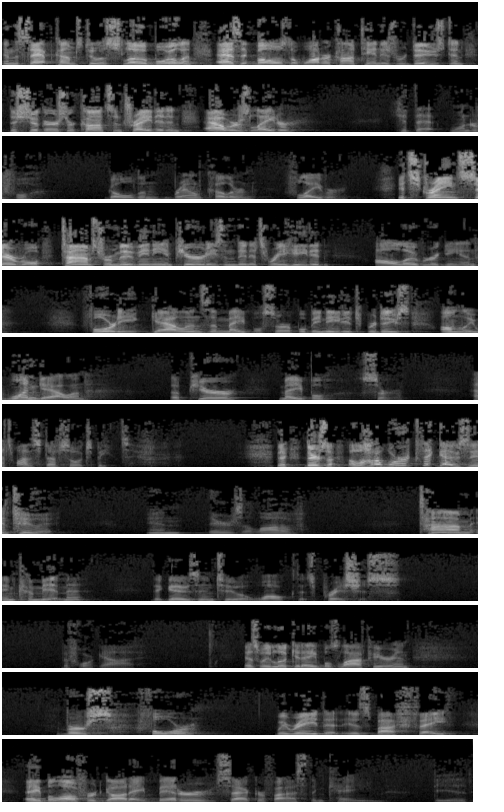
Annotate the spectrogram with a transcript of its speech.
and the sap comes to a slow boil and as it boils the water content is reduced and the sugars are concentrated and hours later get that wonderful golden brown color and flavor. It's strained several times to remove any impurities and then it's reheated all over again. 40 gallons of maple syrup will be needed to produce only one gallon of pure maple syrup. That's why the stuff's so expensive. There, there's a, a lot of work that goes into it. And there's a lot of time and commitment that goes into a walk that's precious before God. As we look at Abel's life here in verse 4, we read that is by faith Abel offered God a better sacrifice than Cain did.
